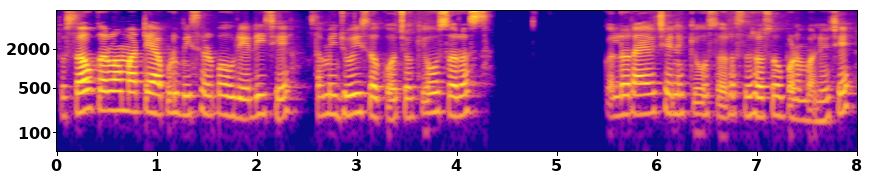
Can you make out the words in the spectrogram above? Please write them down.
તો સર્વ કરવા માટે આપણું મિસળ પાઉં રેડી છે. તમે જોઈ શકો છો કેવો સરસ કલર આવ્યો છે અને કેવો સરસ રસો પણ બન્યો છે.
